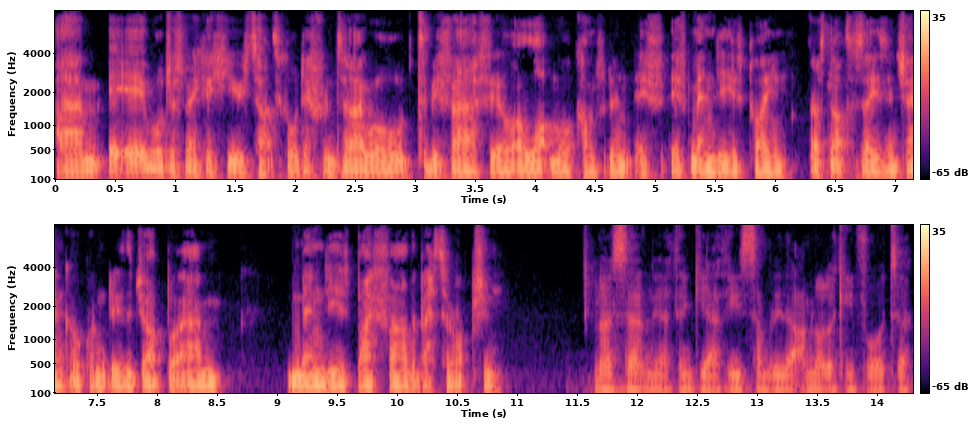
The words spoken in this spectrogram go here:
um, it, it, will just make a huge tactical difference. And I will, to be fair, feel a lot more confident if, if Mendy is playing. That's not to say Zinchenko couldn't do the job, but um, Mendy is by far the better option. No, certainly. I think yeah, he's somebody that I'm not looking forward to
